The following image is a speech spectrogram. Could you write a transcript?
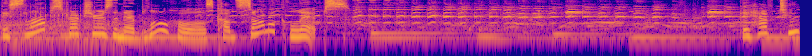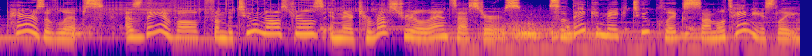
they slap structures in their blowholes called sonic lips. they have two pairs of lips, as they evolved from the two nostrils in their terrestrial ancestors, so they can make two clicks simultaneously.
